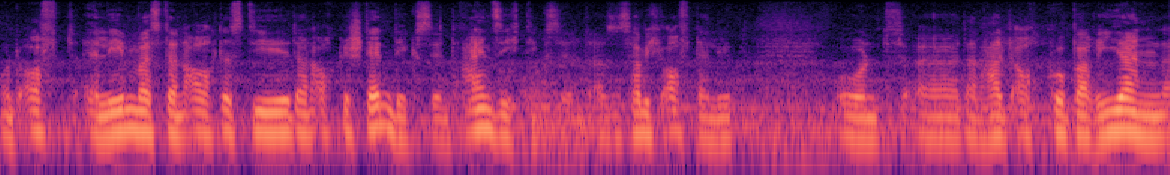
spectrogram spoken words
Und oft erleben wir es dann auch, dass die dann auch geständig sind, einsichtig sind. Also das habe ich oft erlebt. Und äh, dann halt auch kooperieren, äh,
